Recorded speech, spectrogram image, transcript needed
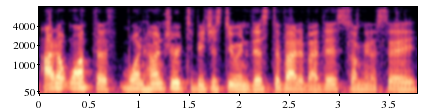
I don't want the 100 to be just doing this divided by this, so I'm going to say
